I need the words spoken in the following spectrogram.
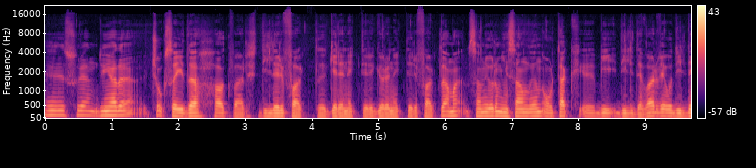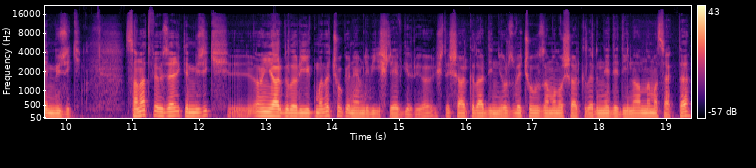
Ee, Suren, dünyada çok sayıda halk var. Dilleri farklı, gelenekleri, görenekleri farklı ama sanıyorum insanlığın ortak e, bir dili de var ve o dilde müzik sanat ve özellikle müzik e, ön yargıları yıkmada çok önemli bir işlev görüyor. İşte şarkılar dinliyoruz ve çoğu zaman o şarkıların ne dediğini anlamasak da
